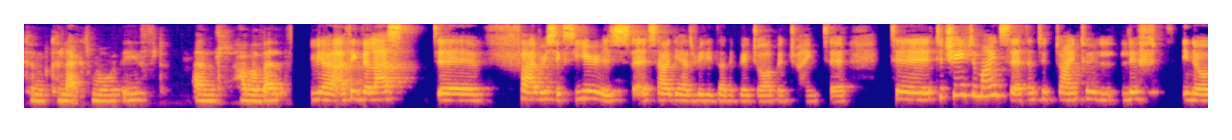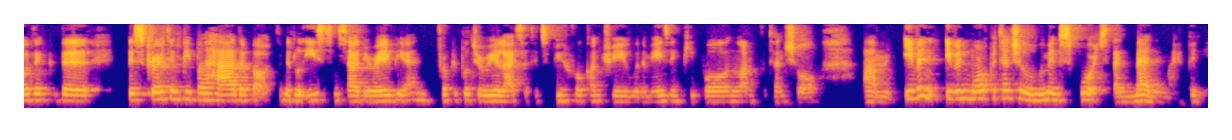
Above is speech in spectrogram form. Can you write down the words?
can connect more with the East and have events. Yeah, I think the last uh, five or six years, uh, Saudi has really done a great job in trying to to to change the mindset and to trying to lift, you know, the the this curtain people had about the Middle East and Saudi Arabia, and for people to realize that it's a beautiful country with amazing people and a lot of potential, um, even even more potential in women's sports than men, in my opinion.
